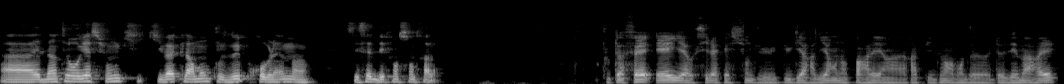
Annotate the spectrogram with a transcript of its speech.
d'interrogation qui, qui, va clairement poser problème. C'est cette défense centrale. Tout à fait. Et il y a aussi la question du, du gardien. On en parlait hein, rapidement avant de, démarrer.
